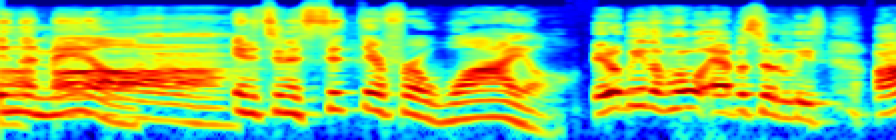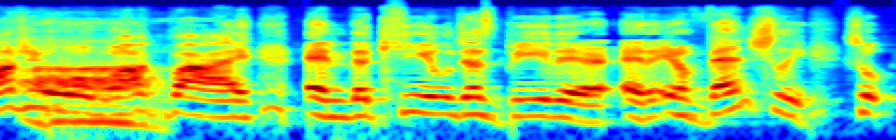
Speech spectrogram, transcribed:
in the mail, ah. and it's going to sit there for a while. It'll be the whole episode at least. Audrey will Oh. walk by and the key will just be there. And it eventually, so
